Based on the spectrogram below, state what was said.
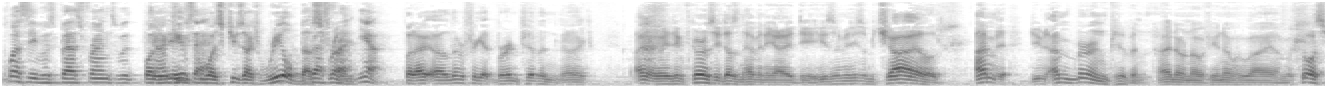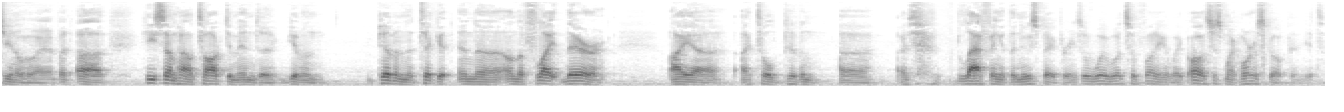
Plus, he was best friends with but John he was Cusack's real best, Best friend, yeah. But I, I'll never forget Byrne Piven. Like, I mean, of course, he doesn't have any ID. He's a, he's a child. I'm I'm Byrne Piven. I don't know if you know who I am. Of course, you know who I am. But uh, he somehow talked him into giving Piven the ticket. And uh, on the flight there, I uh, I told Piven. I was laughing at the newspaper. He said, "What's so funny?" I'm like, "Oh, it's just my horoscope. And It's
